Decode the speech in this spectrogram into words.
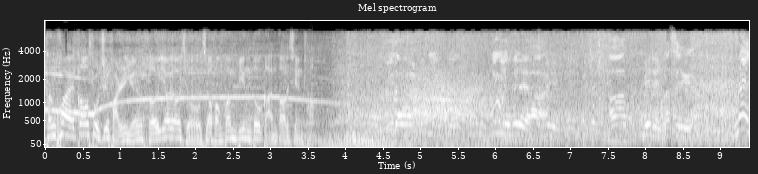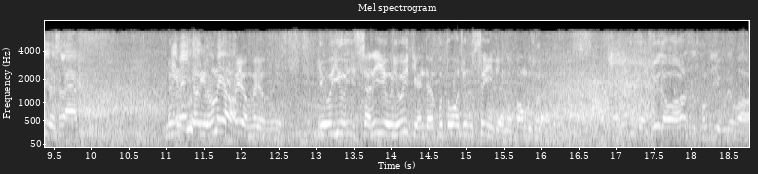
很快，高速执法人员和幺幺九消防官兵都赶到了现场。遇到有油没得哈？啊，没得，那是有，那就是嘞？里面有油没有？没有没有没有，有有省的有有一点点不多，就是剩一点点放不出来。追到还是充的油的话。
